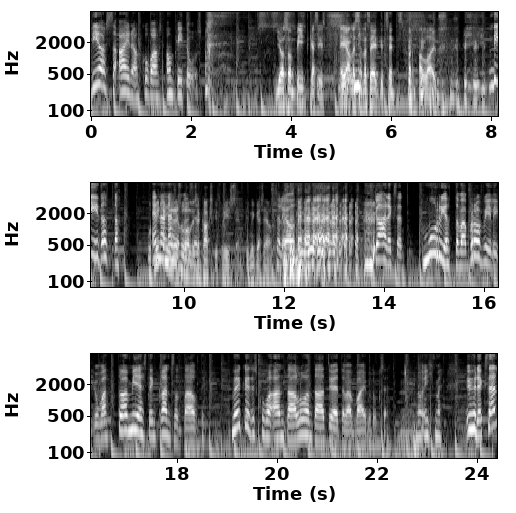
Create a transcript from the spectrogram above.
Biossa ainoa kuvaus on pituus. Jos on pitkä siis. Ei alle 170 senttistä varmaan laita. niin, totta. Mutta En mikä Jere sulla oli se sen. 25 senttiä? Mikä se oli? Se oli outo. Kahdeksan. Murjottava profiilikuva. Tuo miesten kansantauti. Mökötyskuva antaa luontaa työtävän vaikutuksen. No ihme. Yhdeksän.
